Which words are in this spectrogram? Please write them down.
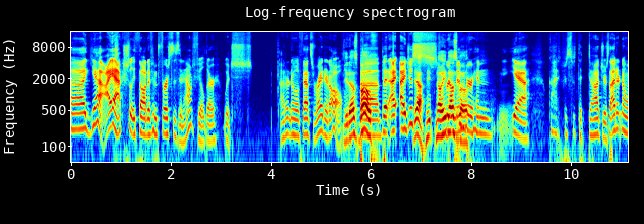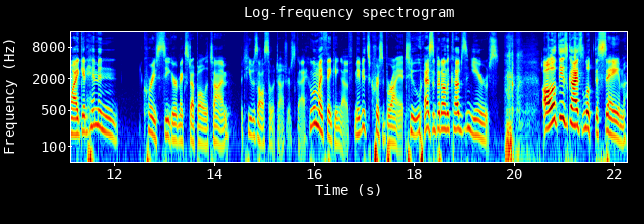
Uh, yeah, I actually thought of him first as an outfielder, which I don't know if that's right at all. He does both. Uh, but I, I just Yeah, he- no, he does remember him. Yeah, God, it was with the Dodgers. I don't know why I get him and Corey Seager mixed up all the time. But he was also a Dodgers guy. Who am I thinking of? Maybe it's Kris Bryant, who hasn't been on the Cubs in years. all of these guys look the same,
